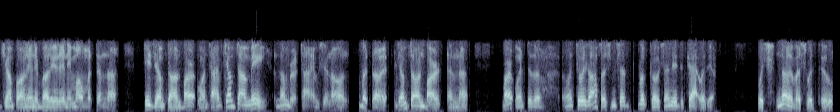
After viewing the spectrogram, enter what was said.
jump on anybody at any moment. And uh, he jumped on Bart one time, jumped on me a number of times, you know, but uh, jumped on Bart, and uh, Bart went to the went to his office and said, "Look, Coach, I need to chat with you," which none of us would do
